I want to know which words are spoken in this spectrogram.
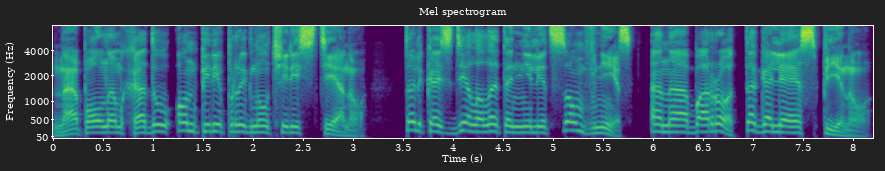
На полном ходу он перепрыгнул через стену, только сделал это не лицом вниз, а наоборот, оголяя спину.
